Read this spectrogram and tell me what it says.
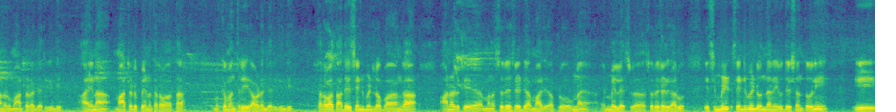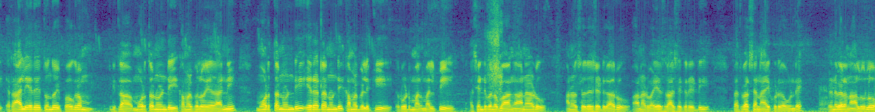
ఆనాడు మాట్లాడడం జరిగింది. ఆయన మాట్లాడిపోయిన తర్వాత ముఖ్యమంత్రి కావడం జరిగింది. తర్వాత అదే సెంటిమెంట్లో భాగంగా ఆనాడుకి మన సురేష్ రెడ్డి మాజీ అప్పుడు ఉన్న ఎమ్మెల్యే సురేష్ రెడ్డి గారు ఈ సిమెంట్ సెంటిమెంట్ ఉందనే ఉద్దేశంతో ఈ ర్యాలీ ఏదైతే ఉందో ఈ ప్రోగ్రాం ఇట్లా మూడత నుండి కమలపల్లి పోయేదాన్ని మూడత నుండి ఎర్రట్ల నుండి కమలపల్లికి రూట్ మల్ మలిపి ఆ సెంటిమెంట్లో భాగంగా ఆనాడు ఆనాడు సురేష్ రెడ్డి గారు ఆనాడు వైఎస్ రాజశేఖర రెడ్డి ప్రతిపక్ష నాయకుడిగా ఉండే. రెండు వేల నాలుగులో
